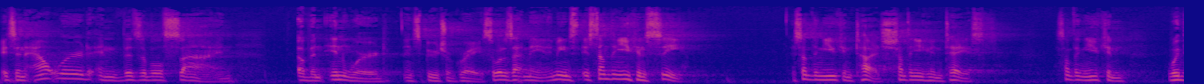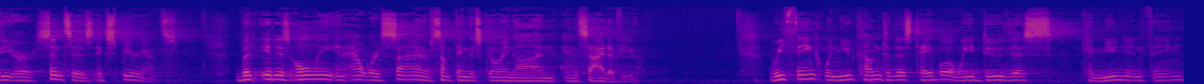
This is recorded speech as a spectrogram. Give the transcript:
It's an outward and visible sign of an inward and spiritual grace. So, what does that mean? It means it's something you can see, it's something you can touch, something you can taste, something you can, with your senses, experience but it is only an outward sign of something that's going on inside of you. We think when you come to this table and we do this communion thing,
